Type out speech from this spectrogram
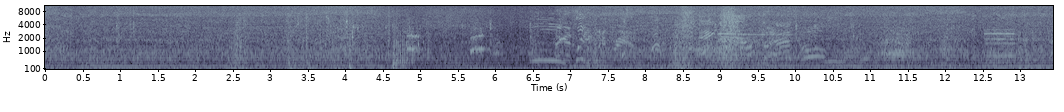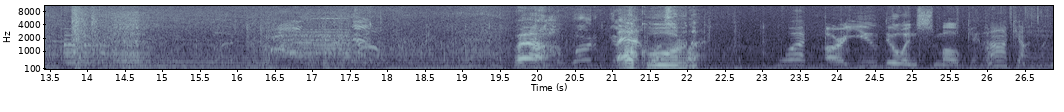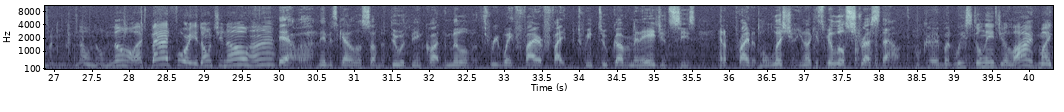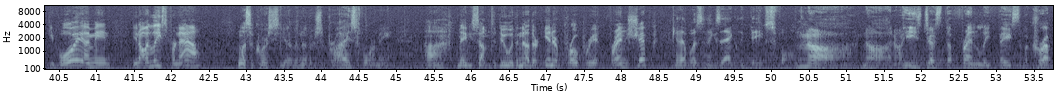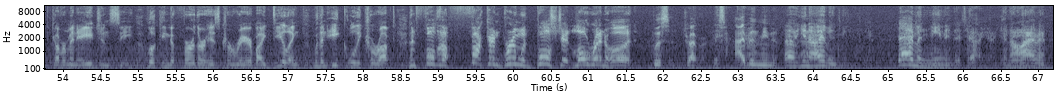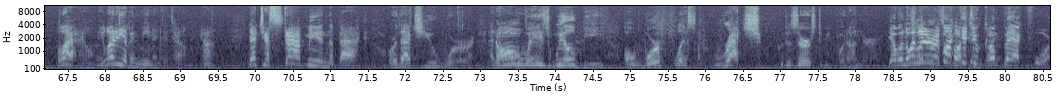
You, don't you know, huh? Yeah, well, maybe it's got a little something to do with being caught in the middle of a three-way firefight between two government agencies and a private militia. You know, it gets me a little stressed out. Okay, but we still need you alive, Mikey boy. I mean, you know, at least for now. Unless, of course, you have another surprise for me. Huh? Maybe something to do with another inappropriate friendship? Yeah, that wasn't exactly Dave's fault. No, no, no. He's just the friendly face of a corrupt government agency looking to further his career by dealing with an equally corrupt and full to the fucking brim with bullshit low-rent hood. Listen, Trevor, listen, I've been meaning... Uh, you know, I've been meaning I've been meaning to tell you, you know, I mean, what, homie? What have you been meaning to tell me, huh? That you stabbed me in the back, or that you were, and always will be, a worthless wretch who deserves to be put under. Yeah, well, what Clear the fuck did you come back for?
